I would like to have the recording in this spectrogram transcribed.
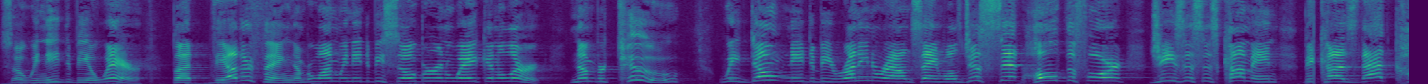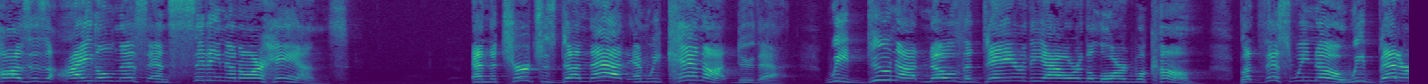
So we need to be aware. But the other thing, number one, we need to be sober and awake and alert. Number two, we don't need to be running around saying, well, just sit, hold the fort, Jesus is coming, because that causes idleness and sitting in our hands. And the church has done that, and we cannot do that. We do not know the day or the hour the Lord will come. But this we know we better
